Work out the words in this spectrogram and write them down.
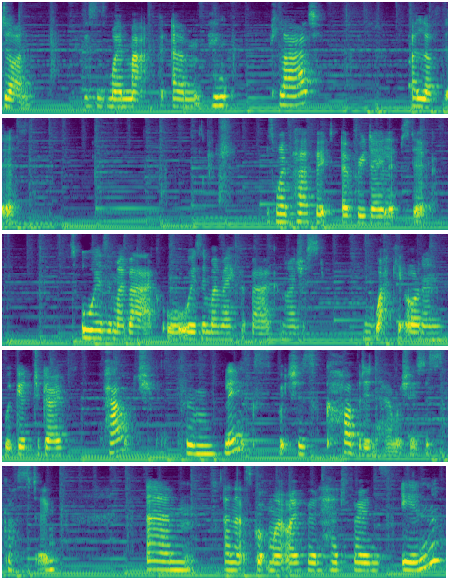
done. This is my MAC um, pink plaid. I love this. It's my perfect everyday lipstick. It's always in my bag or always in my makeup bag and I just whack it on and we're good to go. Pouch from Lynx, which is covered in hair, which is disgusting. Um, and that's got my iPhone headphones in.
